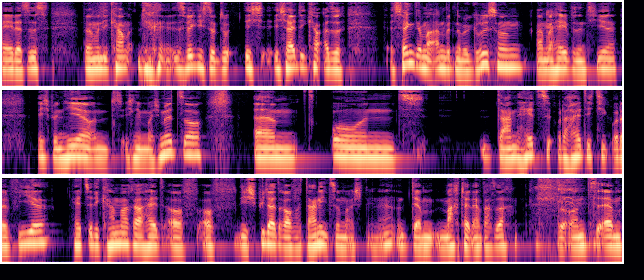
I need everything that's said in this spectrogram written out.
ey, das ist, wenn man die Kamera, ist wirklich so, du, ich, ich halte die Kamera, also es fängt immer an mit einer Begrüßung, einmal, hey, wir sind hier, ich bin hier und ich nehme euch mit so. Ähm, und dann hältst du, oder halte ich die, oder wir, hältst du die Kamera halt auf, auf die Spieler drauf, auf Dani zum Beispiel, ne? Und der macht halt einfach Sachen. So, und ähm,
